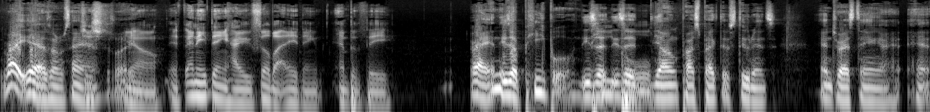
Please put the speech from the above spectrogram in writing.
Right? Yeah, that's what I'm saying. Just, It's like- you know, if anything, how you feel about anything, empathy. Right, and these are people. These are these are young prospective students interesting uh, in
